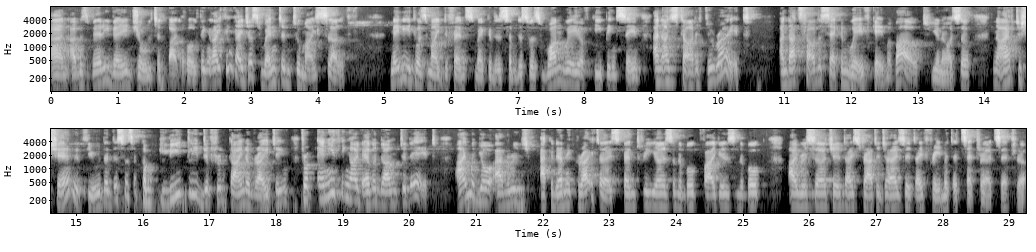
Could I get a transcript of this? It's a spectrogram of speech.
and i was very very jolted by the whole thing. And i think i just went into myself. Maybe it was my defense mechanism. This was one way of keeping sane and i started to write and that's how the second wave came about you know. So now i have to share with you that this is a completely different kind of writing from anything i've ever done to date. I'm your average academic writer. I spend three years in the book five years in the book. I research it i strategize it i frame it etc etc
